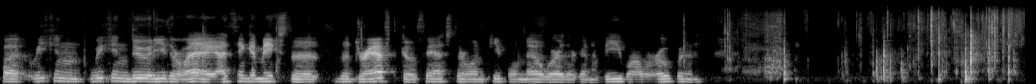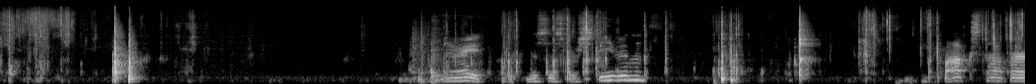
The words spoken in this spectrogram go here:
But we can we can do it either way. I think it makes the, the draft go faster when people know where they're going to be while we're opening. All right, this is for Steven. Box topper.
